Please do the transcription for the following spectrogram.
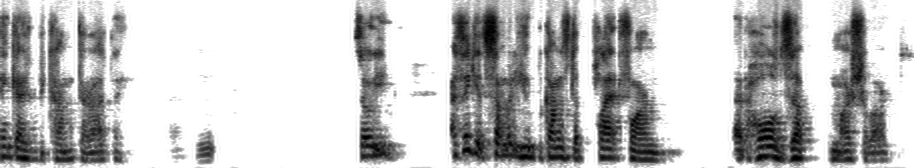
think I've become karate. So I think it's somebody who becomes the platform that holds up martial arts.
